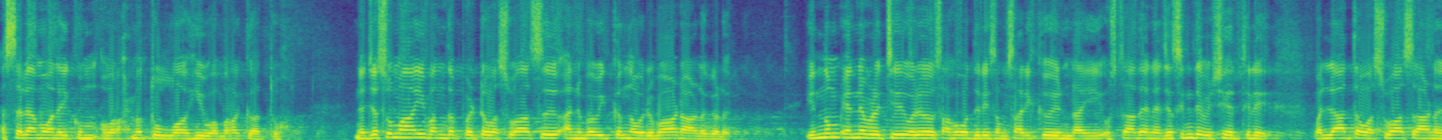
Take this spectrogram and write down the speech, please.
അസ്സലാമു അലൈക്കും വറഹമത്തല്ലാഹി വബറകാതുഹു നജസുമായി ബന്ധപ്പെട്ട് വസ്വാസ് അനുഭവിക്കുന്ന ഒരുപാട് ആളുകൾ. ഇന്നും എന്നെ വിളിച്ച് ഒരു സഹോദരി സംസാരിക്കുകയുണ്ടായി. ഉസ്താദ നജസിന്റെ വിഷയത്തിൽ വല്ലാത്ത വസ്വാസാണ്.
